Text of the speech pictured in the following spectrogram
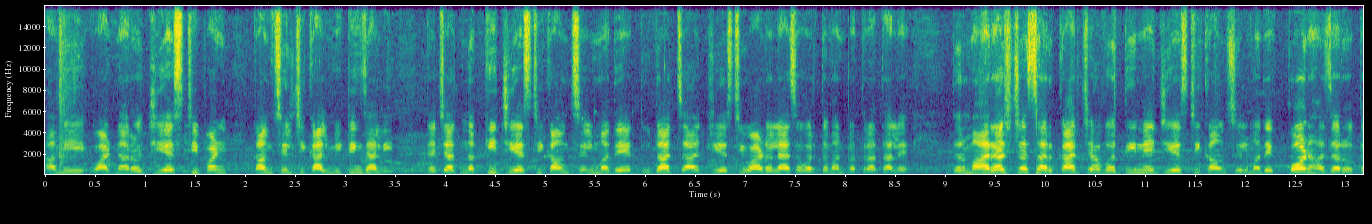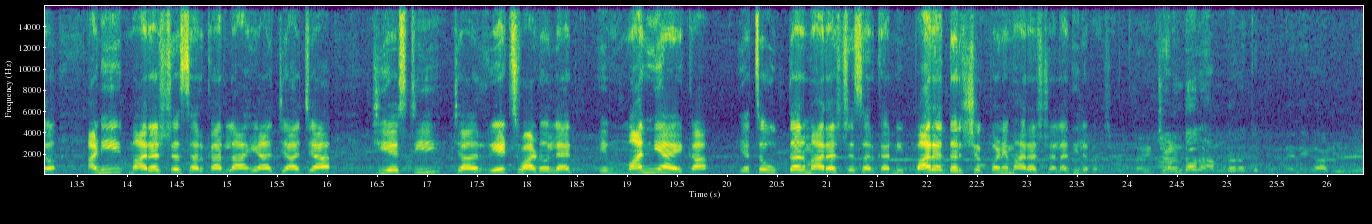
आम्ही वाढणार आहोत. जी एस टी पण काउन्सिलची काल मीटिंग झाली. त्याच्यात नक्की जी एस टी काउन्सिलमध्ये दुधाचा जी एस टी वाढवला आहे असं वर्तमानपत्रात आलं आहे तर महाराष्ट्र सरकारच्या वतीने जी एस टी काउन्सिलमध्ये कोण हजर होतं? आणि महाराष्ट्र सरकारला ह्या ज्या ज्या जी एस टीच्या रेट्स वाढवल्या आहेत हे मान्य आहे का? याचं उत्तर महाराष्ट्र सरकारने पारदर्शकपणे महाराष्ट्राला दिलं पाहिजे. काही आमदार आमदाराच्या पुतण्याने गाडीने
